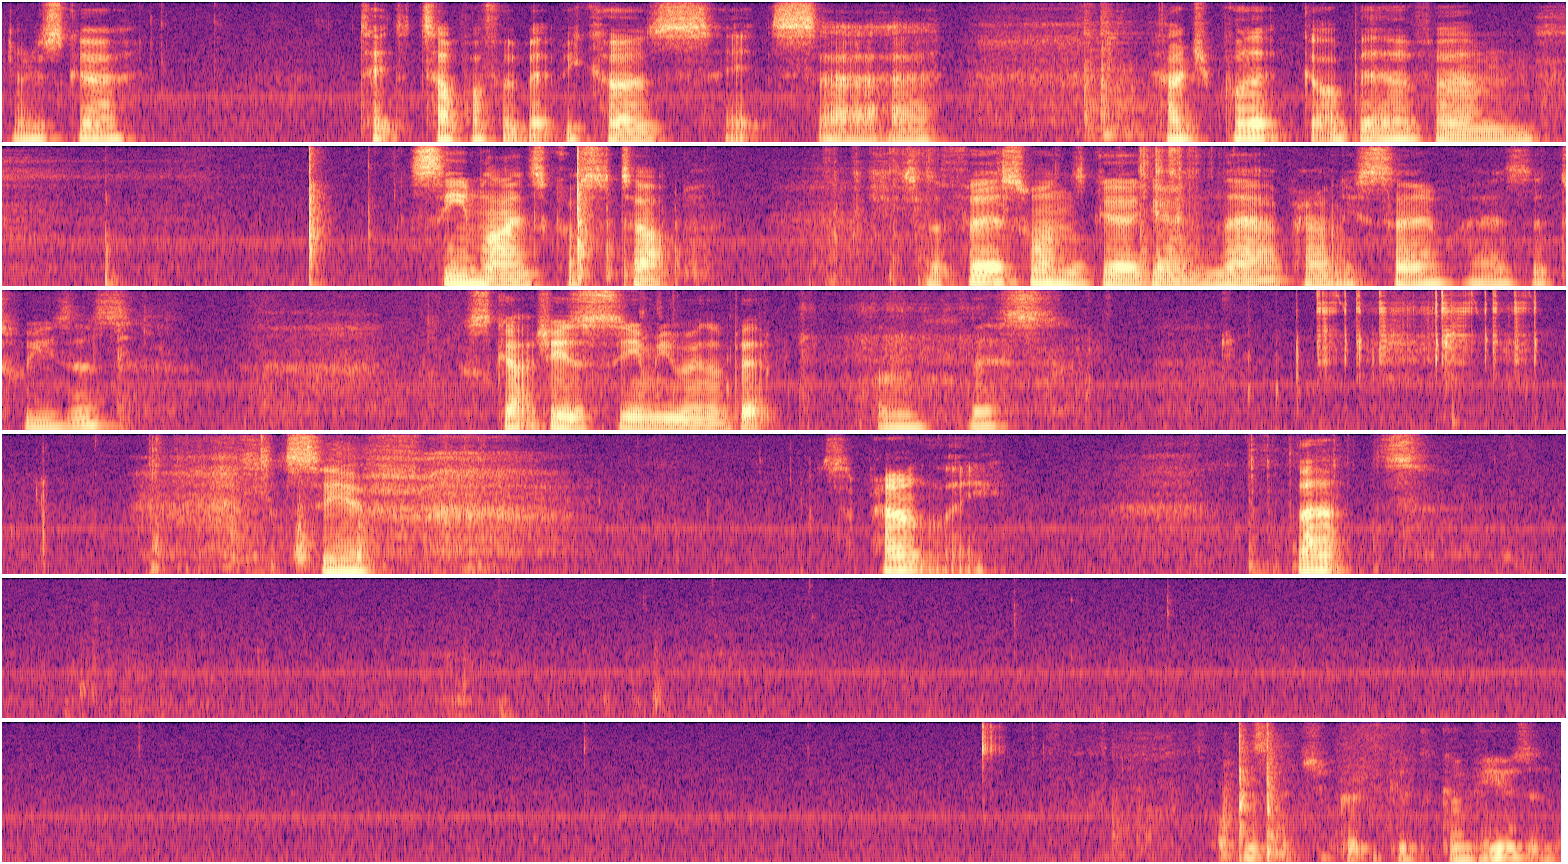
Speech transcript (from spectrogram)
I'm just going to take the top off a bit because it's, uh, how do you put it, got a bit of um, seam lines across the top. So the first one's going to go in there apparently so, where's the tweezers? Sketches seam you in a bit on this. Let's see if so apparently that That's actually pretty good confusing.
